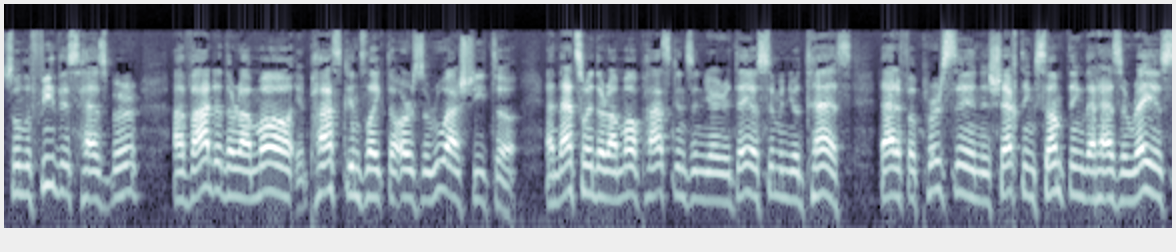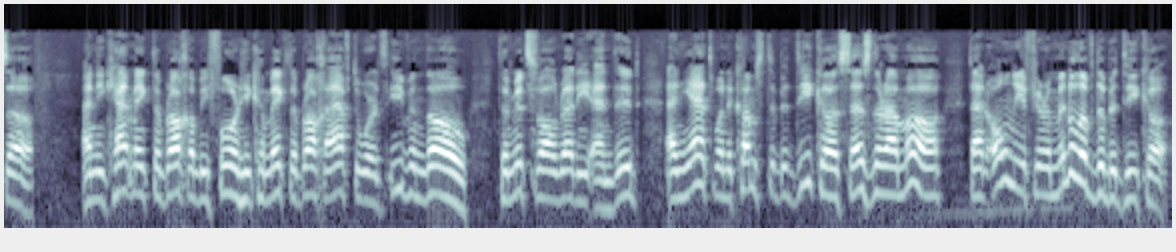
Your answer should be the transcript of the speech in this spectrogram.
So lefi this hesber, avada the Ramah paskins like the Arzaru Ashita, and that's why the Ramah paskins in Yeridea Simon Yotes that if a person is shechting something that has a reyesa and he can't make the bracha before, he can make the bracha afterwards, even though the mitzvah already ended. And yet, when it comes to bedika, says the Ramah that only if you're in the middle of the bedika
